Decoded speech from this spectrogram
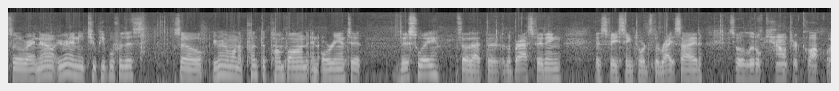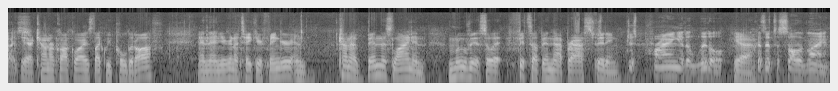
So right now you're gonna need two people for this. So you're gonna want to put the pump on and orient it this way so that the the brass fitting is facing towards the right side. So a little counterclockwise. Yeah, counterclockwise like we pulled it off. And then you're gonna take your finger and kind of bend this line and move it so it fits up in that brass fitting. Just prying it a little Yeah. because it's a solid line.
